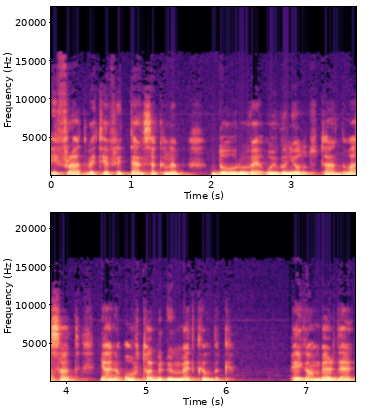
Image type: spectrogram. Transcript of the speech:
ifrat ve tefritten sakınıp doğru ve uygun yolu tutan vasat yani orta bir ümmet kıldık. Peygamber de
